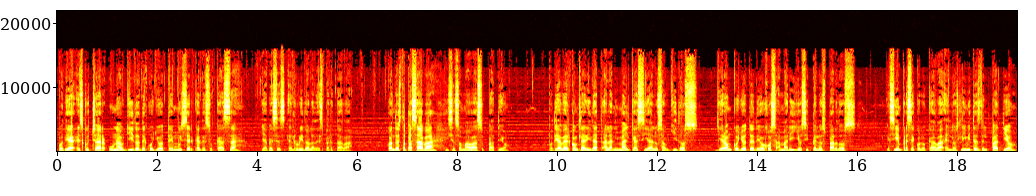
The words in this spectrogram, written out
podía escuchar un aullido de coyote muy cerca de su casa y a veces el ruido la despertaba. Cuando esto pasaba y se asomaba a su patio, podía ver con claridad al animal que hacía los aullidos y era un coyote de ojos amarillos y pelos pardos que siempre se colocaba en los límites del patio,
